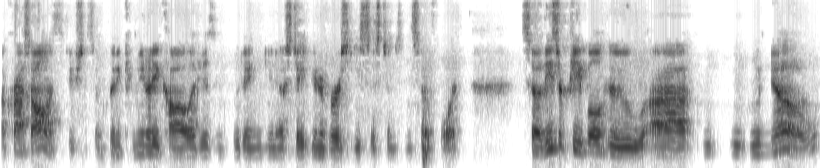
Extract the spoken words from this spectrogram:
across all institutions, including community colleges, including you know state university systems, and so forth. So these are people who, uh, who, who know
